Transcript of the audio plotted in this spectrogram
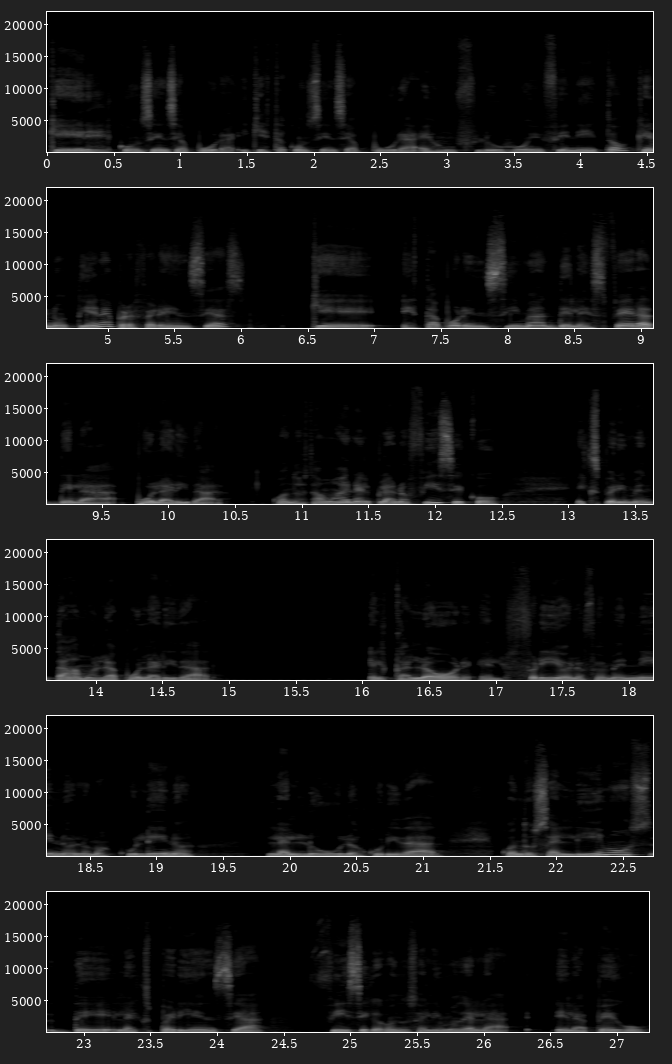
que eres conciencia pura y que esta conciencia pura es un flujo infinito que no tiene preferencias, que está por encima de la esfera de la polaridad. Cuando estamos en el plano físico, experimentamos la polaridad. El calor, el frío, lo femenino, lo masculino, la luz, la oscuridad. Cuando salimos de la experiencia física, cuando salimos del apego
